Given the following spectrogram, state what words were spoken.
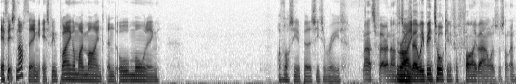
If it's nothing, it's been playing on my mind and all morning. I've lost the ability to read. That's fair enough. To Right. be fair, we've been talking for five hours or something.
